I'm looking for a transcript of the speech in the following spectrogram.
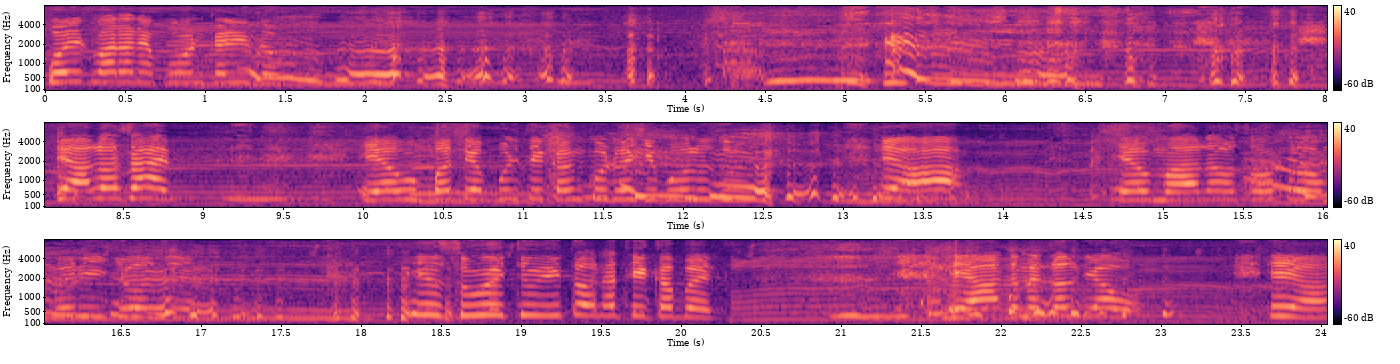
પોલીસ વાળાને ફોન કરી દઉં. એ હાલો સાહેબ. એ હું ફતેપુરથી કંકુ ડોશી બોલું છું. એ હા. એ મારો છોકરો મરી ગયો છે. એ સુવે છું એ તો નથી ખબર. એ આ તમે જલ્દી આવો. એ આ.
